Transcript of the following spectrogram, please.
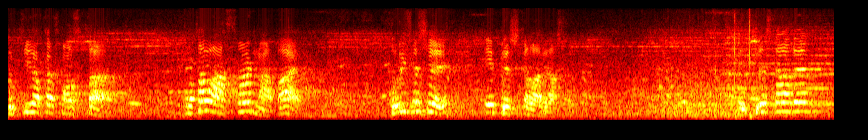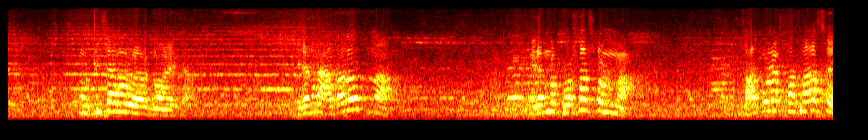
প্রতিরক্ষা সংস্থা কোথাও আশ্রয় না পায়, পরিশেষে এই প্রেস ক্লাবে আসে। এই প্রেস ক্লাবের বিচারালয় নয় এটা। এটা কোনো আদালত না। এটা কোনো প্রশাসন না। তারপরে কথা আছে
